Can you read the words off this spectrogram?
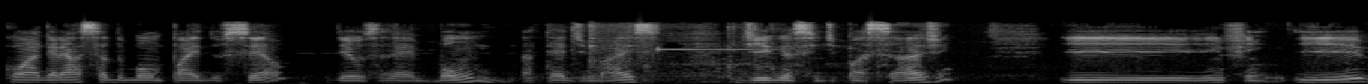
com a graça do bom Pai do céu. Deus é bom até demais, diga-se de passagem. E, enfim, e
